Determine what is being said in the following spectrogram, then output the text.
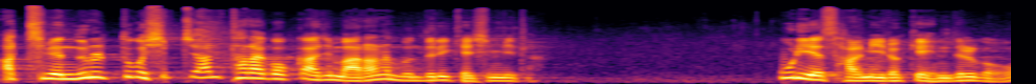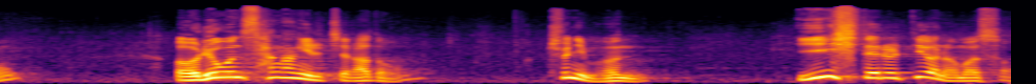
아침에 눈을 뜨고 싶지 않다라고까지 말하는 분들이 계십니다. 우리의 삶이 이렇게 힘들고 어려운 상황일지라도 주님은 이 시대를 뛰어넘어서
